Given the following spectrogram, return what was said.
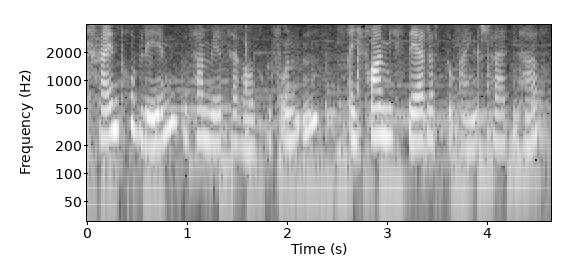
Kein Problem, das haben wir jetzt herausgefunden. Ich freue mich sehr, dass du eingeschaltet hast.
